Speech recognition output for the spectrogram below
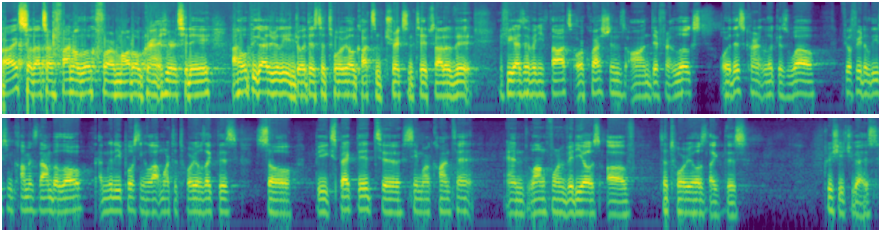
All right, so that's our final look for our model Grant here today. I hope you guys really enjoyed this tutorial, got some tricks and tips out of it. If you guys have any thoughts or questions on different looks or this current look as well, feel free to leave some comments down below. I'm going to be posting a lot more tutorials like this, so be expected to see more content and long form videos of tutorials like this. Appreciate you guys.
